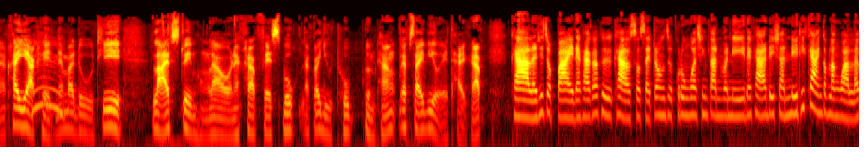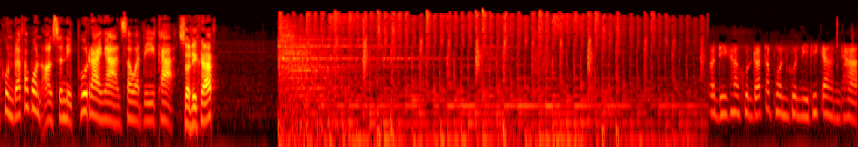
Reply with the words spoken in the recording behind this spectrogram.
นะ ใครอยากเห็นเนี่ยมาดูที่ live stream ของเรานะครับ Facebook แล้วก็ YouTube รวมทั้งเว็บไซต์ VOA ไทยครับ ค่ะ และที่จบไปนะคะ ก็คือข่าวสดสายตรงจากกรุงวอชิงตันวันนี้นะคะ ดิฉันนีที่การกำลังวันและคุณรัตพลอ่อนสนิทผู้รายงาน สวัสดีค่ะ สวัสดีครับ สวัสดีค่ะ คุณรัตพลคุณนีทิการค่ะ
